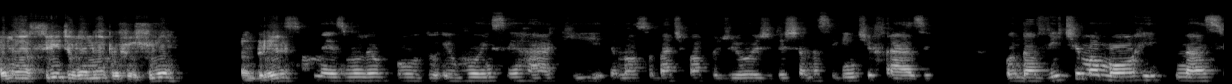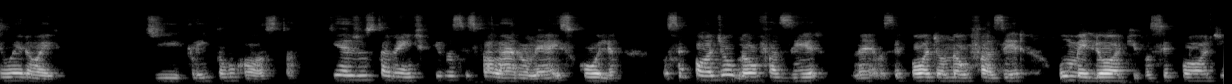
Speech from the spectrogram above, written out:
Vamos lá, Cíntia, vamos lá, professor. André? Isso mesmo, Leopoldo. Eu vou encerrar aqui o nosso bate-papo de hoje deixando a seguinte frase: Quando a vítima morre, nasce o herói, de Cleiton Costa que é justamente o que vocês falaram, né? A escolha. Você pode ou não fazer, né? Você pode ou não fazer o melhor que você pode.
